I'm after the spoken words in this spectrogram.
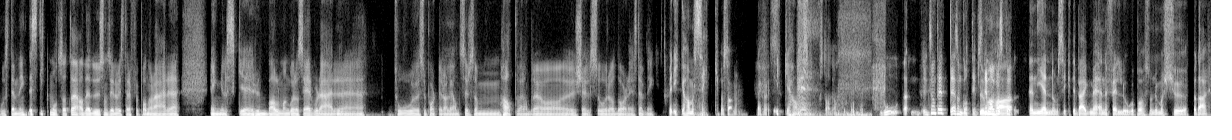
god stemning. Det stikk motsatte av det du sannsynligvis treffer på når det er eh, engelsk eh, rundball man går og ser, hvor det er eh, to supporterallianser som hater hverandre og skjellsord og dårlig stemning. Men ikke ha med sekk på stadion. Det Ikke ha med seg på stadion. God, ikke sant? Det, det er sånn godt tips. Du Jeg må ha en gjennomsiktig bag med NFL-logo på, som du må kjøpe der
